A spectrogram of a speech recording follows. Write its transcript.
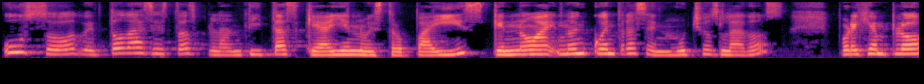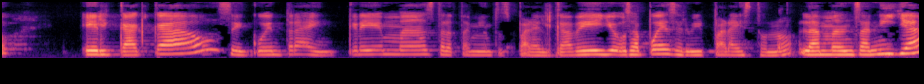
uso de todas estas plantitas que hay en nuestro país que no hay no encuentras en muchos lados. Por ejemplo, el cacao se encuentra en cremas, tratamientos para el cabello, o sea, puede servir para esto, ¿no? La manzanilla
